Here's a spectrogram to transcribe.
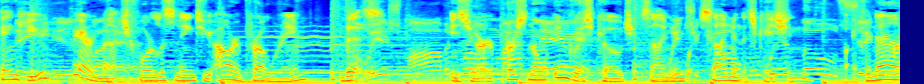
thank you very much for listening to our program. This is your personal English coach Simon with Simon Education. Bye for now.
